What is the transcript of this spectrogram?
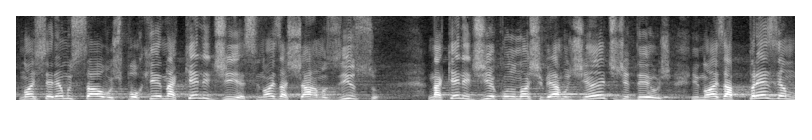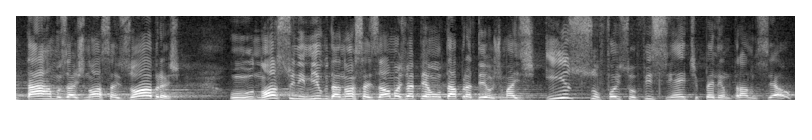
nós seremos salvos, porque naquele dia, se nós acharmos isso, Naquele dia, quando nós estivermos diante de Deus e nós apresentarmos as nossas obras, o nosso inimigo das nossas almas vai perguntar para Deus: Mas isso foi suficiente para ele entrar no céu?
